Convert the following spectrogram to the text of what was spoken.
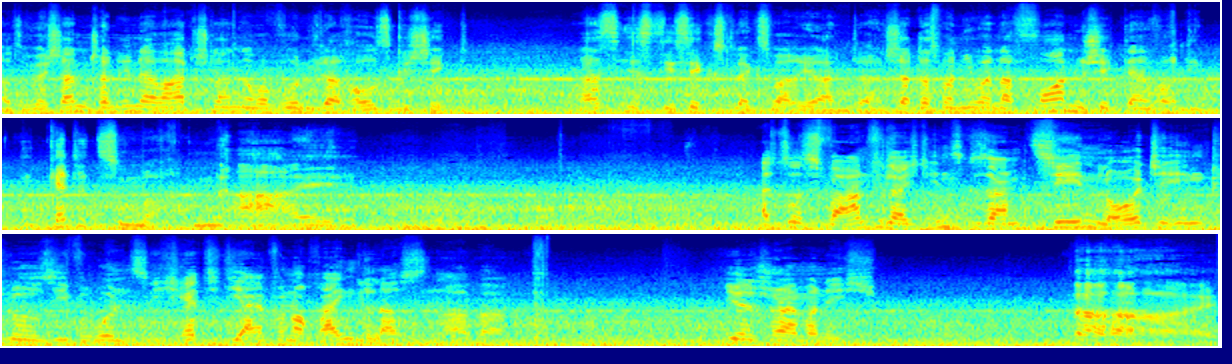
also wir standen schon in der Warteschlange, aber wurden wieder rausgeschickt. Das ist die Six Flags Variante. Anstatt dass man jemanden nach vorne schickt, der einfach die, die Kette zumacht. Nein. Also es waren vielleicht insgesamt zehn Leute inklusive uns. Ich hätte die einfach noch reingelassen, aber hier scheinbar nicht. Nein.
